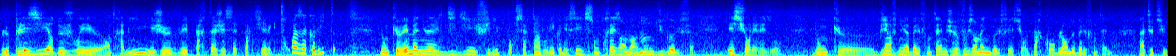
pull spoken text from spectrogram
le plaisir de jouer euh, entre amis. Et je vais partager cette partie avec trois acolytes. Donc Emmanuel, Didier et Philippe, pour certains vous les connaissez, ils sont présents dans le monde du golf et sur les réseaux. Donc bienvenue à Bellefontaine, je vous emmène golfer sur le parcours blanc de Bellefontaine. A tout de suite.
